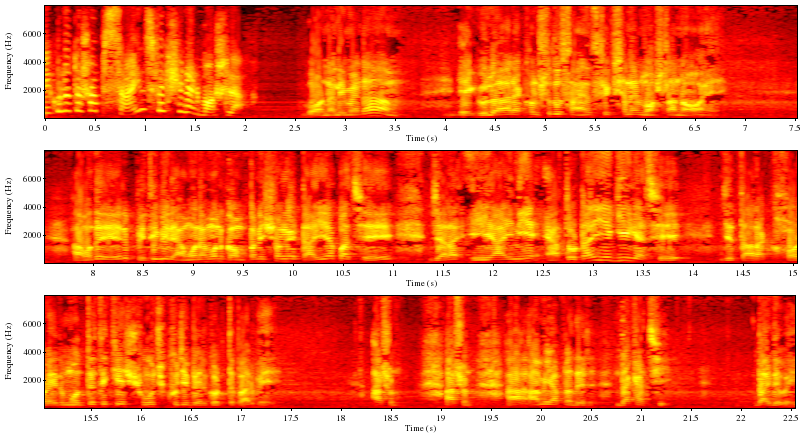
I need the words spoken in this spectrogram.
এগুলো তো সব সায়েন্স ফিকশনের মশলা। বর্ণালী ম্যাডাম এগুলো আর এখন শুধু সায়েন্স ফিকশনের মশলা নয়। আমাদের পৃথিবীর এমন এমন কোম্পানির সঙ্গে টাই আপ আছে যারা এআই নিয়ে এতটাই এগিয়ে গেছে যে তারা খড়ের মধ্যে থেকে সূচ খুঁজে বের করতে পারবে। আসুন আসুন আমি আপনাদের দেখাচ্ছি। বাই দ্য ওয়ে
